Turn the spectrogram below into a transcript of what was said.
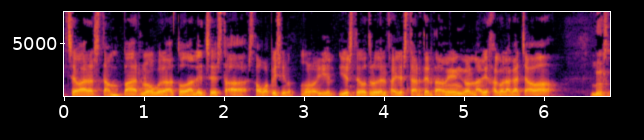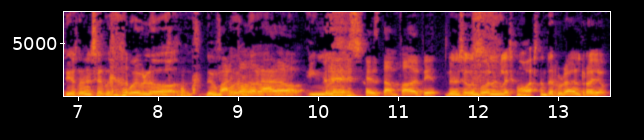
se va a estampar, ¿no? Pues a toda leche está, está guapísimo. Bueno, y, el- y este otro del Firestarter también, con la vieja con la cachava, Los tíos deben ser de un pueblo. De un Barco pueblo dorado. inglés. estampado de pie. Deben ser de un pueblo inglés como bastante rural el rollo,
